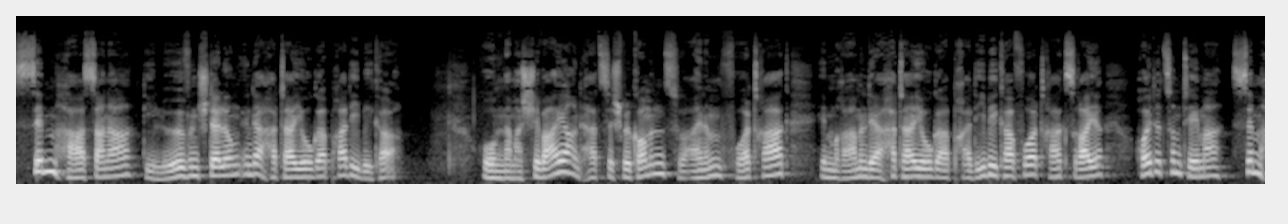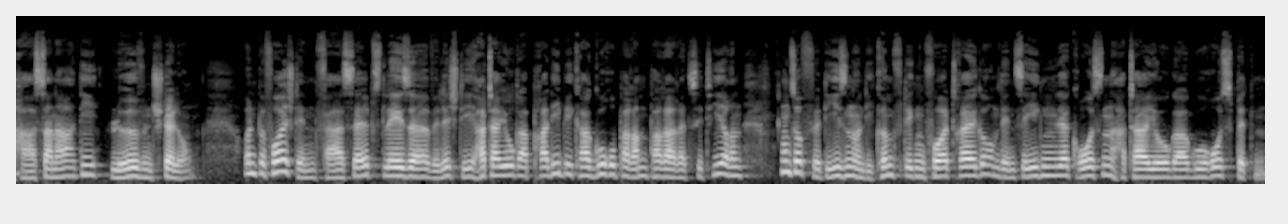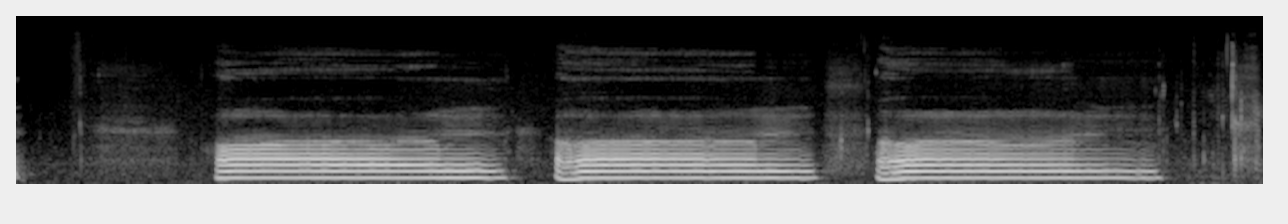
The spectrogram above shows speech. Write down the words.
Simhasana, die Löwenstellung in der Hatha Yoga Pradipika. Om Namah Shivaya und herzlich willkommen zu einem Vortrag im Rahmen der Hatha Yoga Pradipika Vortragsreihe. Heute zum Thema Simhasana, die Löwenstellung. Und bevor ich den Vers selbst lese, will ich die Hatha Yoga Pradipika Guru Parampara rezitieren und so für diesen und die künftigen Vorträge um den Segen der großen Hatha Yoga Gurus bitten. Om, Om, Om.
